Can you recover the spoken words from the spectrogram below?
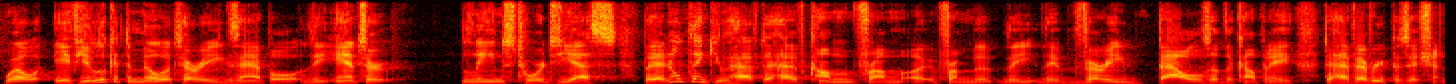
Well, if you look at the military example, the answer leans towards yes, but I don't think you have to have come from uh, from the, the, the, very bowels of the company to have every position.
